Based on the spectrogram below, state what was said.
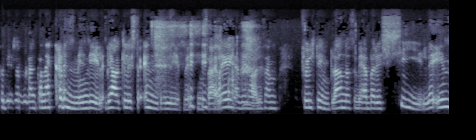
fordi så, Hvordan kan jeg klemme inn hvile? Vi har ikke lyst til å endre livet mitt noe særlig. Jeg vil ha liksom full timeplan, og så vil jeg bare kile inn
